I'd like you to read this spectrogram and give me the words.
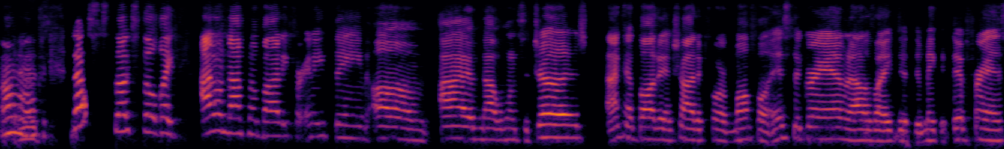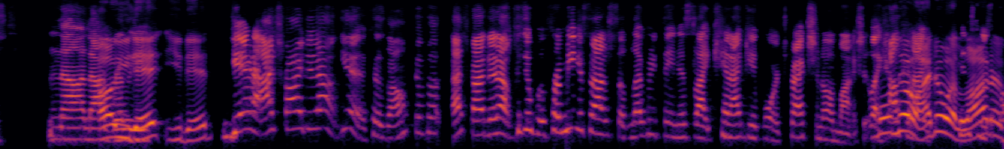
Oh, that sucks though. Like I don't knock nobody for anything. Um, I am not one to judge. I have bought it and tried it for a month on Instagram, and I was like, did it make a difference? No, not oh, really. you did? You did? Yeah, I tried it out. Yeah, because I don't give up. I tried it out because for me, it's not a celebrity thing. It's like, can I get more traction on my shit? Like, well, how no, I, I, know a lot of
